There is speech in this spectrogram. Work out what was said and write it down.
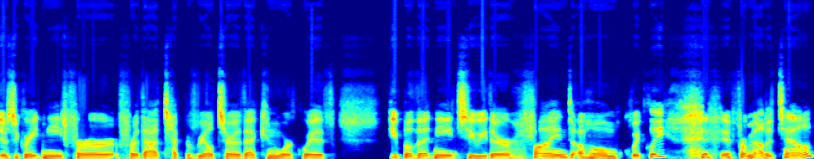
there's a great need for for that type of realtor that can work with people that need to either find a home quickly from out of town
